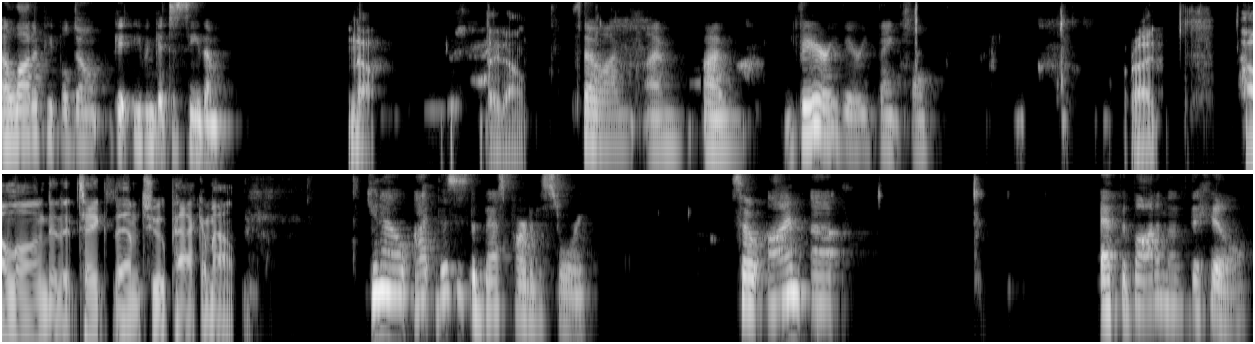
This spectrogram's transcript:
a lot of people don't get even get to see them. No, they don't. So I'm, I'm, I'm very, very thankful. Right. How long did it take them to pack them out? You know, I, this is the best part of the story. So I'm up at the bottom of the hill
